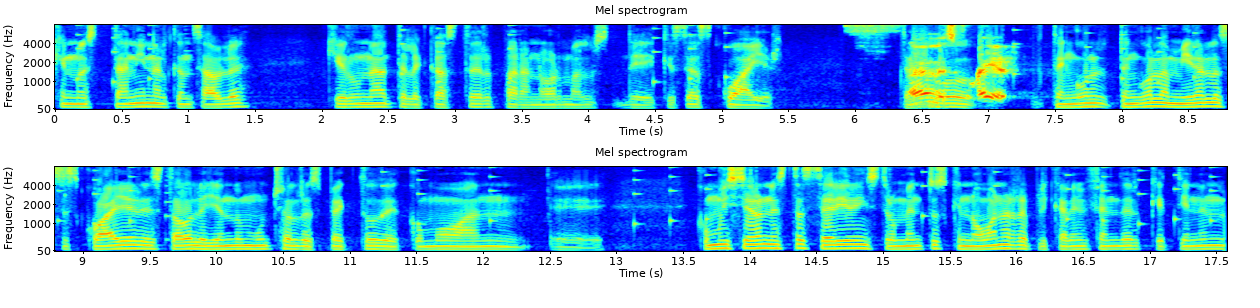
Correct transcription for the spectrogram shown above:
que no es tan inalcanzable quiero una Telecaster Paranormal de que sea Squire. ah, la Squire. Tengo, tengo la mira las Squire, he estado leyendo mucho al respecto de cómo han... Eh, cómo hicieron esta serie de instrumentos que no van a replicar en Fender, que tienen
